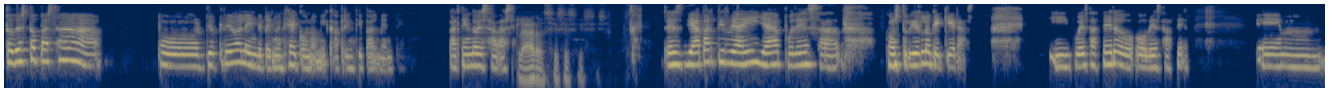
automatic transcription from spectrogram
todo esto pasa por, yo creo, la independencia económica principalmente, partiendo de esa base. Claro, sí, sí, sí. sí. Entonces ya a partir de ahí ya puedes construir lo que quieras y puedes hacer o, deshacer. Em,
